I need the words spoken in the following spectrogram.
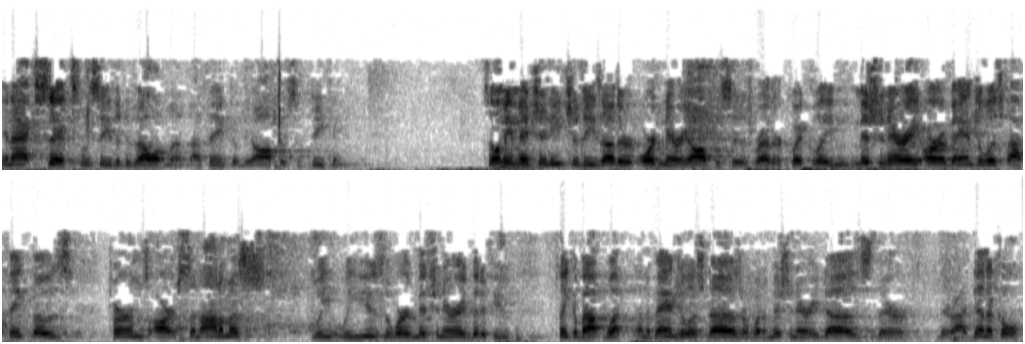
In Acts 6, we see the development, I think, of the office of deacon. So let me mention each of these other ordinary offices rather quickly. Missionary or evangelist, I think those terms are synonymous. We, we use the word missionary, but if you think about what an evangelist does or what a missionary does, they're, they're identical.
